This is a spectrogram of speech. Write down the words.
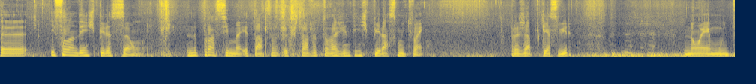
Uh, e falando em inspiração, na próxima etapa eu gostava que toda a gente inspirasse muito bem. Para já, porque é subir, não é muito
